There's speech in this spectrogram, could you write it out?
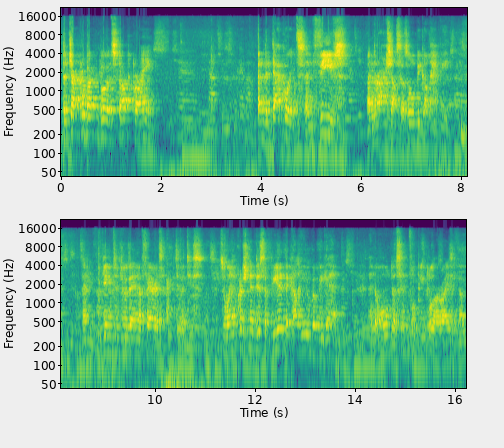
The chakrabak birds start crying. And the dacoits and thieves and rakshasas all become happy and begin to do their nefarious activities. So when Krishna disappeared, the Kali Yuga began, and all the sinful people are rising up.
